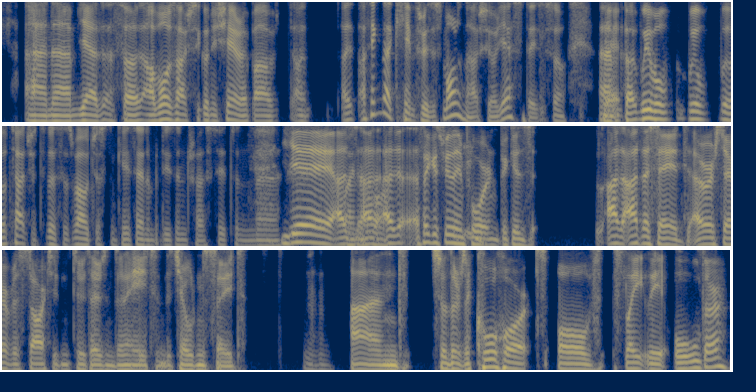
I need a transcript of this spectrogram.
and um, yeah, so I was actually going to share it, but I, I, I, I, think that came through this morning actually or yesterday. So, um, yeah. but we will we'll we'll attach it to this as well, just in case anybody's interested. And uh, yeah, as, I, I think it's really important because, as as I said, our service started in 2008 in the children's side, mm-hmm. and so there's a cohort of slightly older,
